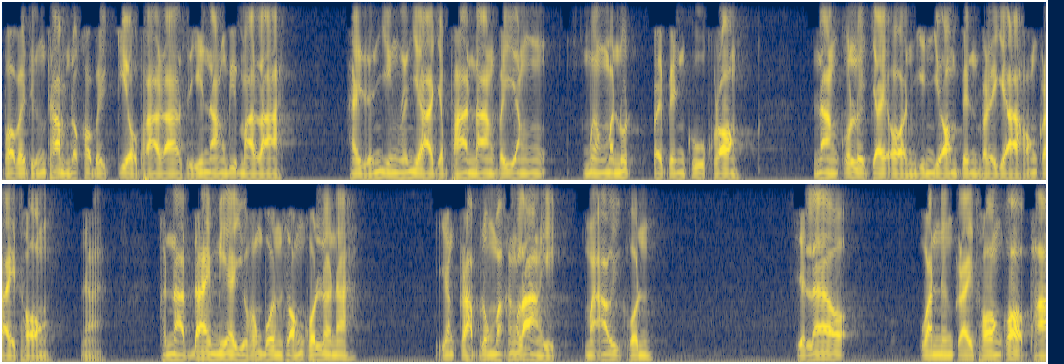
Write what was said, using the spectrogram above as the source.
พอไปถึงถ้ำแล้วเขาไปเกี่ยวพาราสีนางวิมาลา ให้สัญญิงสัญญาจะพานางไปยังเมืองมนุษย์ไปเป็นคู่ครอง นางก็เลยใจอ่อนยินยอมเป็นภรรยาของไกรทองนะขนาดได้เมียอยู่ข้างบนสองคนแล้วนะยังกลับลงมาข้างล่างอีก มาเอาอีกคน เสร็จแล้ววันหนึ่งไกรทองก็พา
